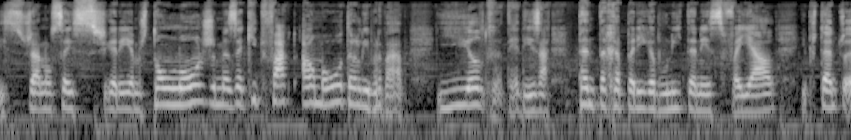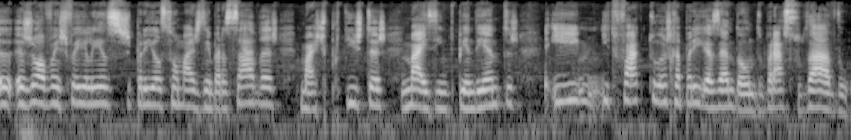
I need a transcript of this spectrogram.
Isso já não sei se chegaríamos tão longe, mas aqui, de facto, há uma outra liberdade. E ele até diz há tanta rapariga bonita nesse feial e, portanto, as jovens feialenses, para ele, são mais desembaraçadas, mais esportistas, mais independentes e, e de facto, as raparigas andam de braço dado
